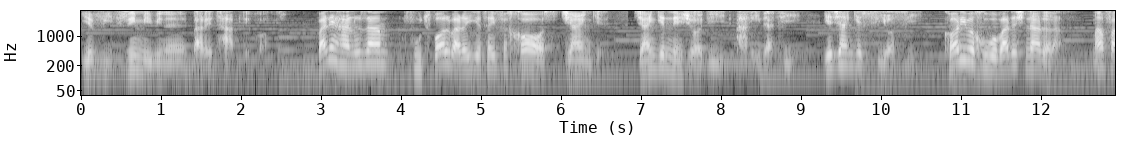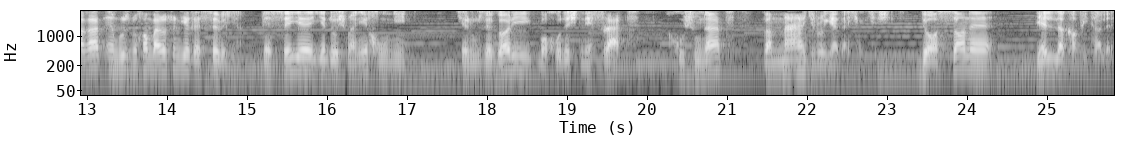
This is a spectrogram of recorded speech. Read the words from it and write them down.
یه ویترین می‌بینه برای تبلیغات. ولی هنوزم فوتبال برای یه طیف خاص جنگه. جنگ نژادی عقیدتی یه جنگ سیاسی. کاری به خوب و بدش ندارم. من فقط امروز می‌خوام براتون یه قصه بگم. قصه یه دشمنی خونین. که روزگاری با خودش نفرت، خشونت و مرگ رو یدک می‌کشید. داستان دلا کاپیتاله.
